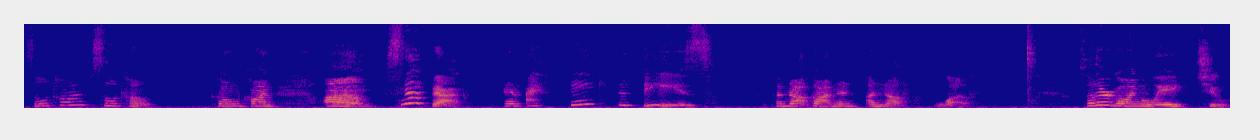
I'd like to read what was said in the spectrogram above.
silicone, silicone, cone con, um, snap bag. And I think that these have not gotten enough love. So they're going away too.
